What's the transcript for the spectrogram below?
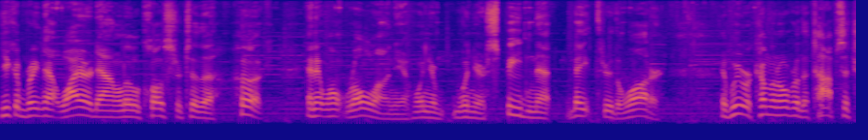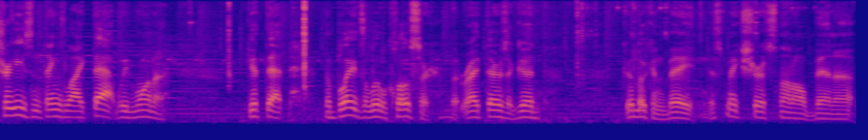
you can bring that wire down a little closer to the hook and it won't roll on you when you're, when you're speeding that bait through the water. If we were coming over the tops of trees and things like that, we'd wanna get that, the blades a little closer, but right there's a good, good looking bait. Just make sure it's not all bent up.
